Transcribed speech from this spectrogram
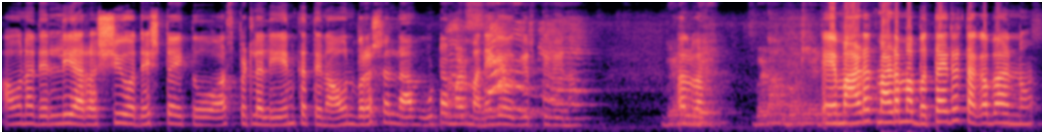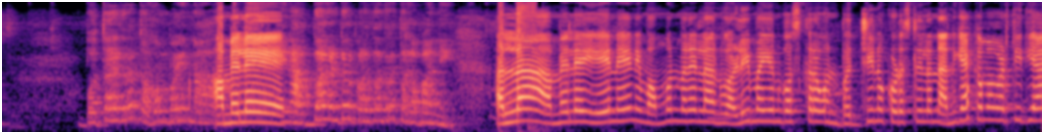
ಅವನದೆಲ್ಲಿ ಆ ರಶ್ಯು ಅದೆಷ್ಟಾಯ್ತು? ಹಾಸ್ಪಿಟ್ಲಲ್ಲಿ ಏನು ಕತೆನೋ? ಅವ್ನು ಬರೋಷ್ಟ್ರಲ್ಲಿ ನಾವು ಊಟ ಮಾಡಿ ಮನೆಗೆ ಹೋಗಿರ್ತೀವಿ ನಾವು. ಅಲ್ವಾ? ಏ ಮಾಡತ್ ಮಾಡಮ್ಮ ಬತ್ತಾ ಇದ್ರೆ ತಗಬಾ ಅನ್ನು ಆಮೇಲೆ ಅಲ್ಲ ಆಮೇಲೆ ಏನೇ ನಿಮ್ಮ ಅಮ್ಮನ ಮನೇಲಿ ನಾನು ಅಳಿ ಮೈಯನ್ಗೋಸ್ಕರ ಒಂದು ಬಜ್ಜಿನೂ ಕೊಡಿಸ್ಲಿಲ್ಲ. ನನಗೆ ಯಾಕಮ್ಮ ಮಾಡ್ತಿದ್ಯಾ?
